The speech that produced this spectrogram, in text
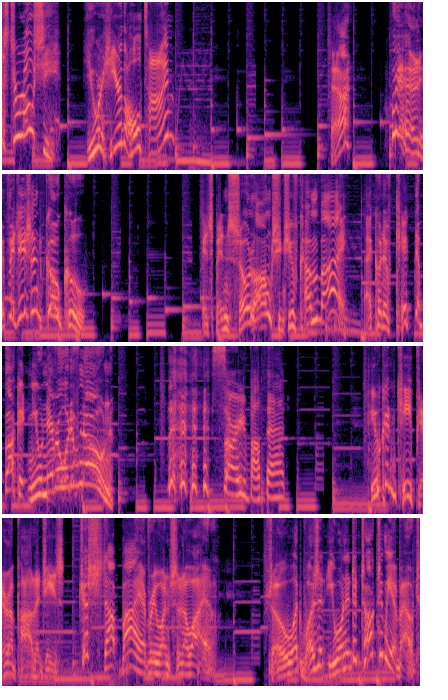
Mr. Roshi, you were here the whole time? Huh? Well, if it isn't Goku. It's been so long since you've come by. I could have kicked the bucket and you never would have known. Sorry about that. You can keep your apologies. Just stop by every once in a while. So, what was it you wanted to talk to me about?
